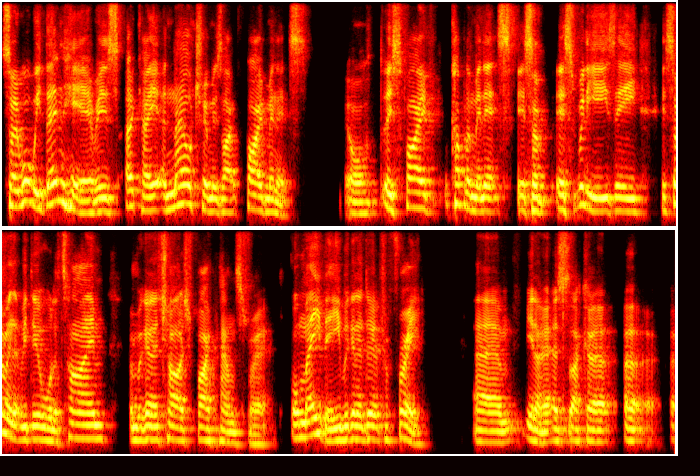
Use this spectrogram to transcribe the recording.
So what we then hear is, okay, a nail trim is like five minutes, or it's five, a couple of minutes. It's a, it's really easy. It's something that we do all the time, and we're going to charge five pounds for it, or maybe we're going to do it for free um, you know, as like a, a, a,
